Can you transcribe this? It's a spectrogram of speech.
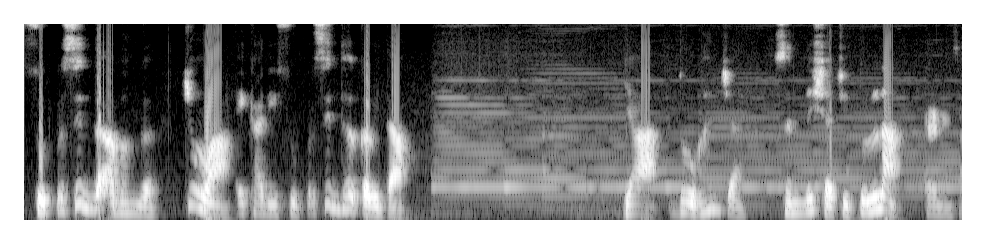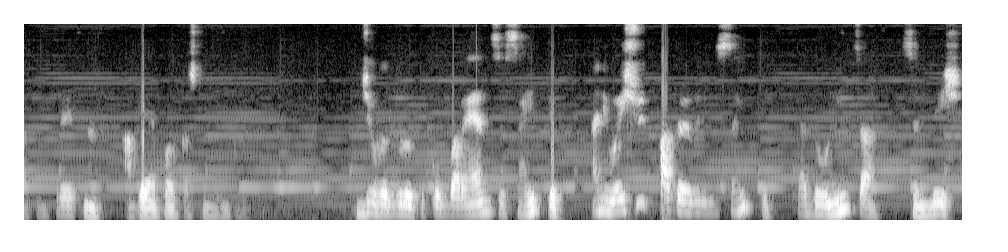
सुप्रसिद्ध अभंग किंवा एखादी सुप्रसिद्ध कविता या दोघांच्या संदेशाची तुलना करण्याचा आपण प्रयत्न आपल्या या पॉडकास्टमधून करतो जगद्गुरु तुकोबारायांचं साहित्य आणि वैश्विक पातळीवरील साहित्य या दोन्हीचा संदेश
